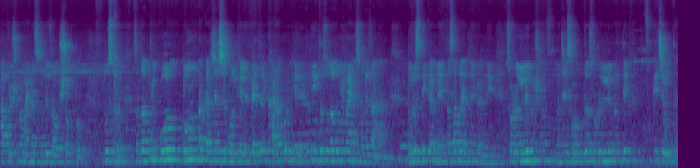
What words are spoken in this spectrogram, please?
हा प्रश्न मायनसमध्ये जाऊ शकतो. दुसरं. समजा तुम्ही गोल दोन प्रकारचे असे गोल केलेत काहीतरी खाडाखोड केले तर इथं सुद्धा तुम्ही मायनसमध्ये जाणार. दुरुस्ती करणे तसा प्रयत्न करणे सोडवलेले प्रश्न म्हणजे सोड सोडवलेले प्रत्येक चुकीचे उत्तर.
